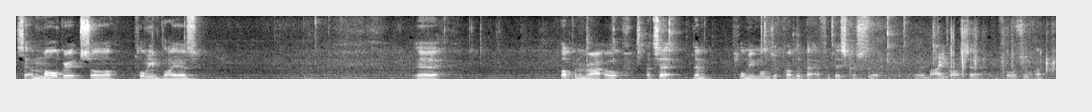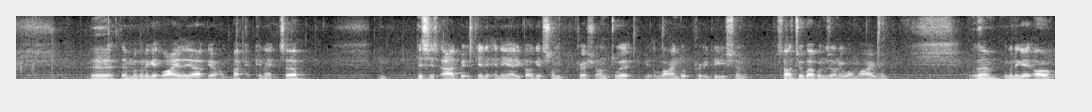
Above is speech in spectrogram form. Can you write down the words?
Set of mole grips or plumbing pliers. Uh, open them right up. I'd set them plumbing ones are probably better for this because uh, uh, I ain't got a set unfortunately. Uh, then we're going to get wire there, get on back at connector this is hard bit getting it in here, you've got to get some pressure onto it, get it lined up pretty decent. It's not too bad when there's only one wiring. But then we're going to get on.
